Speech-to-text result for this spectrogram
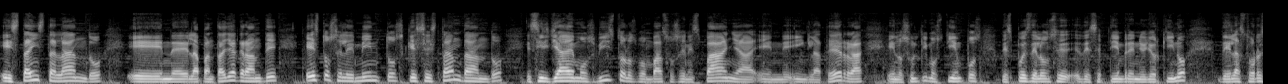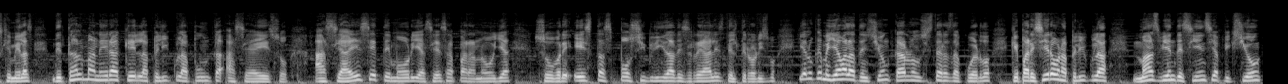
está instalando en eh, la pantalla grande estos elementos que se están dando, es decir, ya hemos visto los bombazos en España, en Inglaterra, en los últimos tiempos, después del 11 de septiembre neoyorquino, de las Torres Gemelas, de tal manera que la película apunta hacia eso, hacia ese temor y hacia esa paranoia sobre estas posibilidades reales del terrorismo. Y a lo que me llama la atención, Carlos, no sé si estarás de acuerdo, que pareciera una película más bien de ciencia ficción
